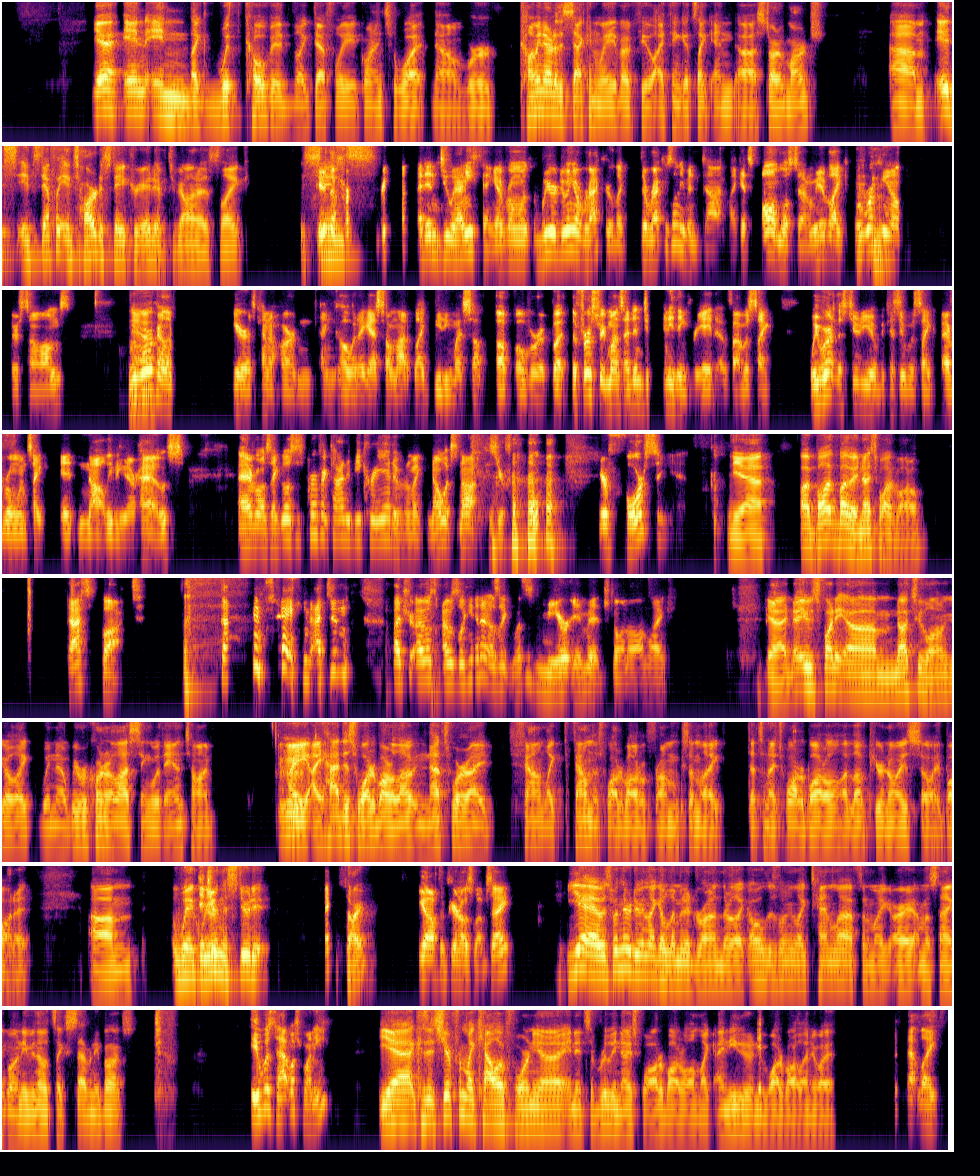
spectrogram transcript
Yeah, and in like with COVID, like definitely going into what now we're coming out of the second wave. I feel I think it's like end uh, start of March. Um, it's it's definitely it's hard to stay creative to be honest. Like Dude, the first three I didn't do anything. Everyone, was, we were doing a record. Like the record's not even done. Like it's almost done. We have like we're working mm-hmm. on their songs. We're Yeah. working on the here. It's kind of hard and, and COVID, I guess. So I'm not like beating myself up over it. But the first three months, I didn't do anything creative. I was like, we weren't in the studio because it was like everyone's like it not leaving their house, and everyone's like, "Oh, this is perfect time to be creative." And I'm like, "No, it's not because you're you're forcing it. yeah. Oh, by, by the way, nice water bottle. That's fucked. That's insane. I didn't. I, tr- I was I was looking at it. I was like, "What's this mirror image going on?" Like. Yeah, no, it was funny. Um, not too long ago, like when uh, we were recording our last single with Anton, mhm. I, I had this water bottle out, and that's where I found like found this water bottle from because I'm like, that's a nice water bottle. I love pure noise, so I bought it. Um, we, we were you- in the studio. Sorry. you got off the Pure noise website. Yeah, it was when they were doing like a limited run. They're like, oh, there's only like 10 left. And I'm like, all right, I'm gonna snag one, even though it's like 70 bucks. It was that much money. Yeah, because it's shipped from like California and it's a really nice water bottle. I'm like, I needed a new water bottle anyway. that like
